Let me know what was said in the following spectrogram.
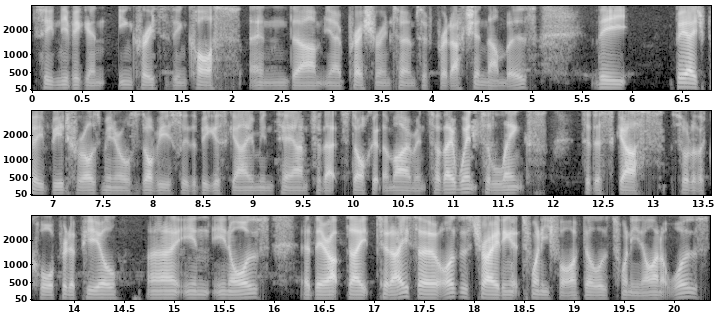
significant increases in costs and um, you know pressure in terms of production numbers. The BHP bid for Oz Minerals is obviously the biggest game in town for that stock at the moment. So they went to lengths to discuss sort of the corporate appeal uh, in in Oz at their update today. So Oz is trading at twenty five dollars twenty nine. It was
